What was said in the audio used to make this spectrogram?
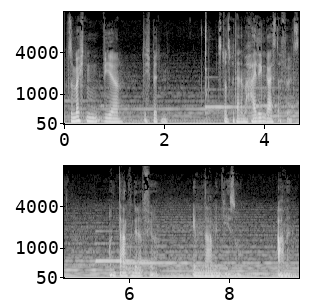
Und so möchten wir dich bitten dass du uns mit deinem Heiligen Geist erfüllst. Und danken dir dafür. Im Namen Jesu. Amen.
